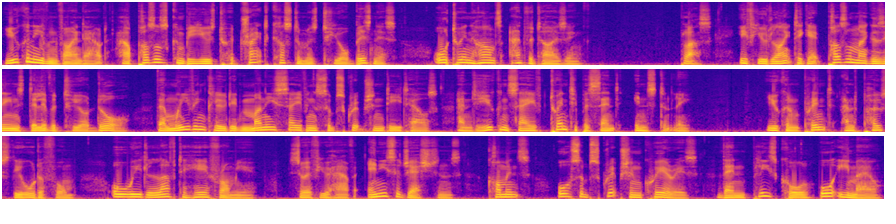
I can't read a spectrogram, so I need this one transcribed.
You can even find out how puzzles can be used to attract customers to your business or to enhance advertising. Plus, if you'd like to get puzzle magazines delivered to your door, then we've included money saving subscription details and you can save 20% instantly. You can print and post the order form, or we'd love to hear from you. So if you have any suggestions, comments, or subscription queries, then please call or email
